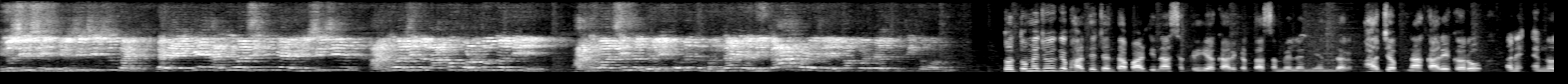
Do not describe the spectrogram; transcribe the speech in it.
યુસીસી યુસીસી શું ભાઈ? ભાઈ, એક એક આદિવાસી કે યુસીસી આદિવાસીને લાગુ પડતું નથી. આદિવાસીને દલિતોને જે બંધારણીય અધિકાર મળે છે, એમાં કોઈ ટેસ્ટ નથી કરવાનો. તો તમે જોયું કે ભારતીય જનતા પાર્ટીના સક્રિય કાર્યકર્તા સંમેલનની અંદર ભાજપના કાર્યકરો અને એમનો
